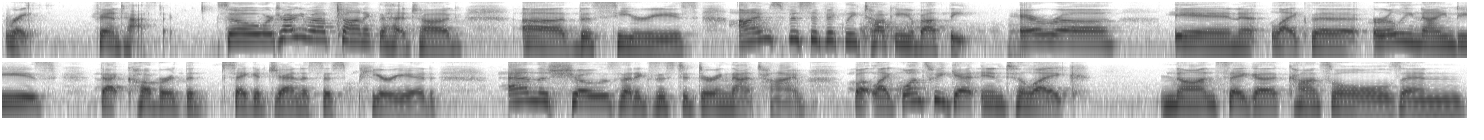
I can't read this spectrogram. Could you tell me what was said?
great, fantastic. So we're talking about Sonic the Hedgehog, uh, the series. I'm specifically talking about the era in like the early 90s that covered the Sega Genesis period and the shows that existed during that time. But like once we get into like non Sega consoles and,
